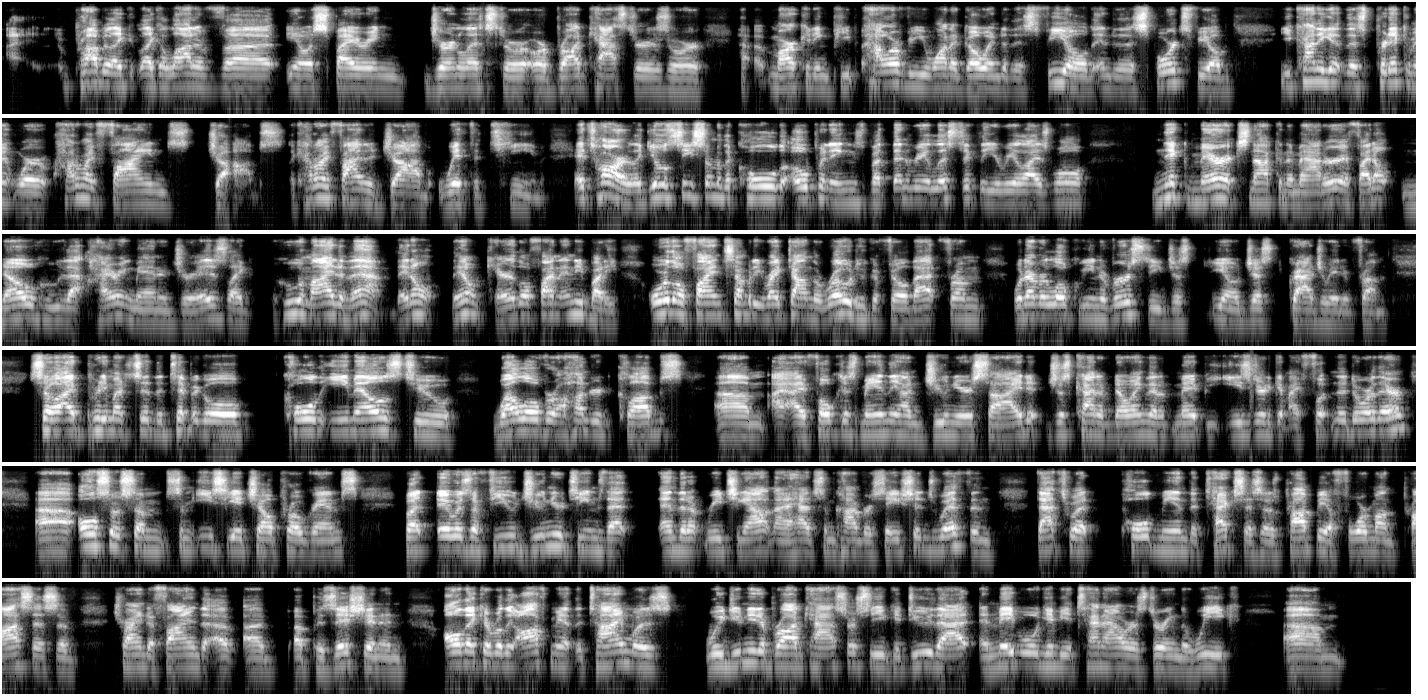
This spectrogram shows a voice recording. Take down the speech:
probably like like a lot of uh, you know aspiring journalists or, or broadcasters or uh, marketing people, however you want to go into this field, into the sports field, you kind of get this predicament where how do I find jobs? Like how do I find a job with a team? It's hard. Like you'll see some of the cold openings, but then realistically you realize, well, Nick Merrick's not going to matter if I don't know who that hiring manager is. Like, who am I to them? They don't. They don't care. They'll find anybody, or they'll find somebody right down the road who could fill that from whatever local university just you know just graduated from. So I pretty much did the typical cold emails to well over hundred clubs. Um, I, I focus mainly on junior side, just kind of knowing that it might be easier to get my foot in the door there. Uh, also, some some ECHL programs, but it was a few junior teams that ended up reaching out and I had some conversations with, and that's what pulled me into Texas. It was probably a four month process of trying to find a, a, a, position, and all they could really offer me at the time was we do need a broadcaster, so you could do that, and maybe we'll give you 10 hours during the week. Um,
